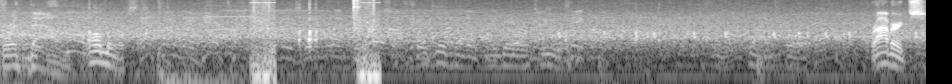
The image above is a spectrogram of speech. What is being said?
Fourth down. Almost. Roberts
